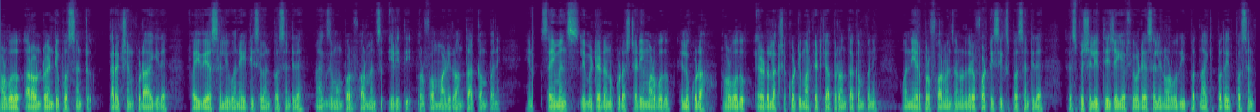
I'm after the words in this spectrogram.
ನೋಡ್ಬೋದು ಅರೌಂಡ್ ಟ್ವೆಂಟಿ ಪರ್ಸೆಂಟ್ ಕರೆಕ್ಷನ್ ಕೂಡ ಆಗಿದೆ. ಫೈವ್ ಇಯರ್ಸಲ್ಲಿ ಒನ್ ಏಯ್ಟಿ ಸೆವೆನ್ ಪರ್ಸೆಂಟ್ ಇದೆ. ಮ್ಯಾಕ್ಸಿಮಮ್ ಪರ್ಫಾರ್ಮೆನ್ಸ್ ಈ ರೀತಿ ಪರ್ಫಾರ್ಮ್ ಮಾಡಿರುವಂತಹ ಕಂಪನಿ ಇನ್ನು ಸೈಮೆನ್ಸ್ ಲಿಮಿಟೆಡ್ ಅನ್ನು ಕೂಡ ಸ್ಟಡಿ ಮಾಡಬಹುದು ಇಲ್ಲೂ ಕೂಡ ನೋಡಬಹುದು ಎರಡು ಲಕ್ಷ ಕೋಟಿ ಮಾರ್ಕೆಟ್ ಕ್ಯಾಪ್ ಇರುವಂತಹ ಕಂಪನಿ ಒನ್ ಇಯರ್ ಪರ್ಫಾರ್ಮೆನ್ಸ್ ನೋಡಿದ್ರೆ ಫಾರ್ಟಿ ಸಿಕ್ಸ್ ಪರ್ಸೆಂಟ್ ಇದೆ ಎಸ್ಪೆಷಲಿ ತೇಜಗೆ ಫ್ಯೂ ಡೇಸ್ ಅಲ್ಲಿ ನೋಡಬಹುದು ಇಪ್ಪತ್ನಾಲ್ಕು, ಇಪ್ಪತ್ತೈದು ಪರ್ಸೆಂಟ್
